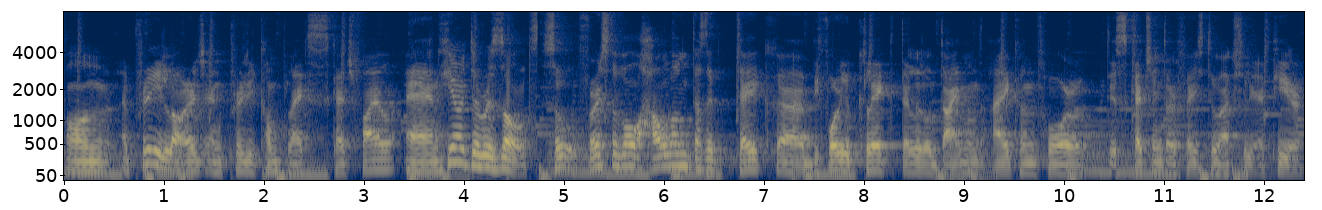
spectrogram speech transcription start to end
on a pretty large and pretty complex sketch file and here are the results. So first of all, how long does it take uh, before you click the little diamond icon for the sketch interface to actually appear?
